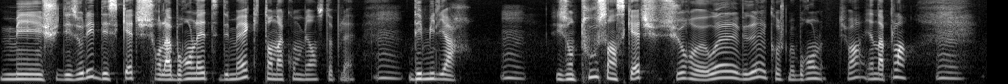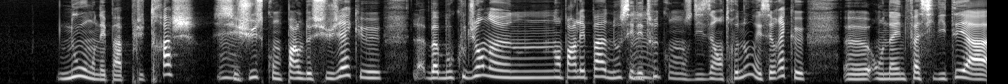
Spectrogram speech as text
mais je suis désolée, des sketchs sur la branlette des mecs, t'en as combien, s'il te plaît mm. Des milliards. Mm. Ils ont tous un sketch sur euh, ouais, quand je me branle, tu vois, il y en a plein. Mm. Nous, on n'est pas plus trash. C'est juste qu'on parle de sujets que bah, beaucoup de gens n'en parlaient pas. Nous, c'est des trucs qu'on se disait entre nous. Et c'est vrai que euh, on a une facilité à,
